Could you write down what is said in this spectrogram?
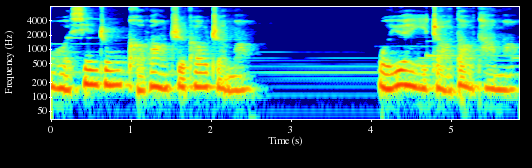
我心中渴望至高者吗？我愿意找到他吗？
